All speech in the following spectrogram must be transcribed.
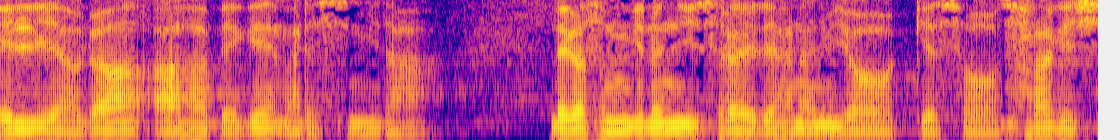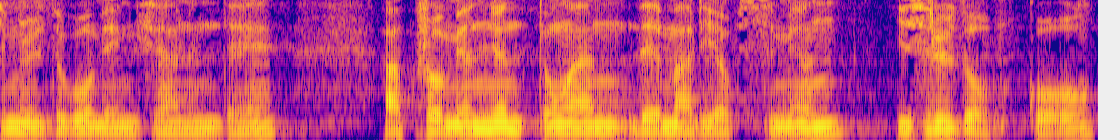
엘리야가 아합에게 말했습니다. 내가 섬기는 이스라엘의 하나님 여호와께서 살아계심을 두고 맹세하는데 앞으로 몇 년 동안 내 말이 없으면 이슬도 없고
